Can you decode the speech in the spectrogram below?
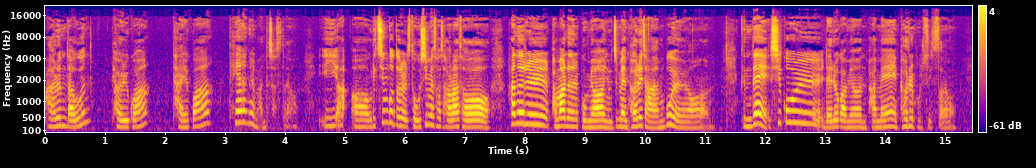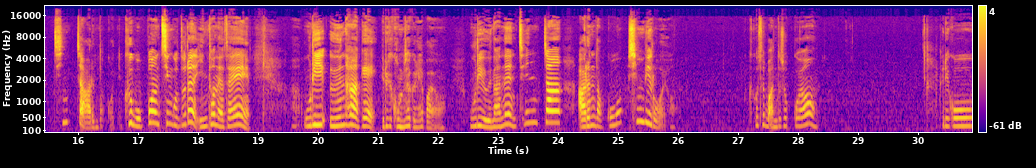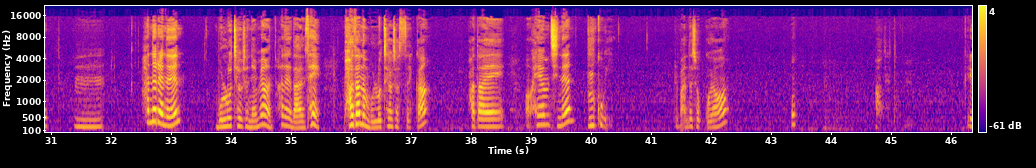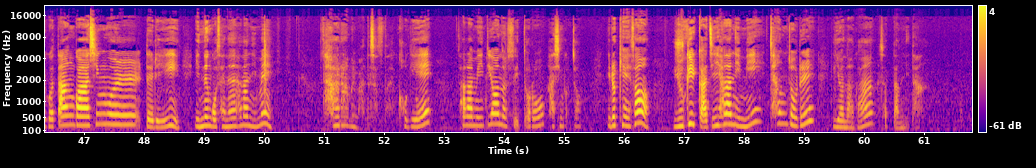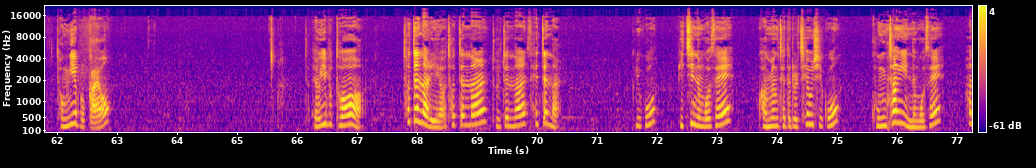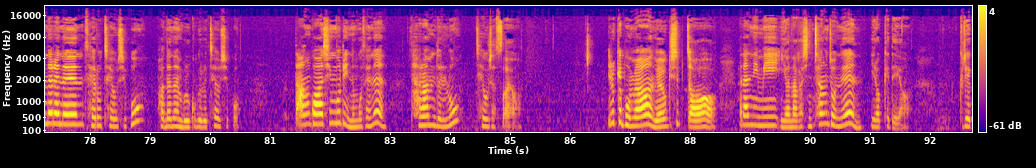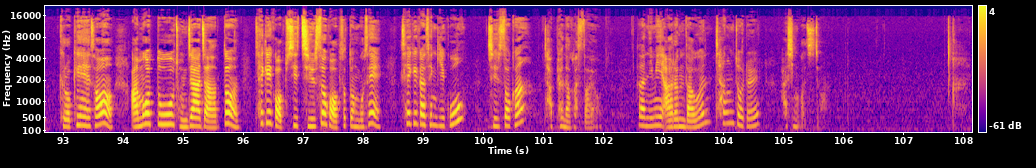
아름다운 별과 달과 태양을 만드셨어요. 이 어, 우리 친구들 도심에서 자라서 하늘을 밤하늘을 보면 요즘엔 별이 잘 안 보여요. 근데 시골 내려가면 밤에 별을 볼 수 있어요. 진짜 아름답거든요. 그 못 보는 친구들은 인터넷에 우리 은하계 이렇게 검색을 해봐요. 우리 은하는 진짜 아름답고 신비로워요. 그것을 만드셨고요. 그리고 음, 하늘에는 뭘로 채우셨냐면 하늘에 나는 새, 바다는 뭘로 채우셨을까? 바다에 어, 헤엄치는 물고기를 만드셨고요. 어? 아, 됐다. 그리고 땅과 식물들이 있는 곳에는 하나님의 사람을 만드셨어요. 거기에 사람이 뛰어놀 수 있도록 하신 거죠. 이렇게 해서 6일까지 하나님이 창조를 이어나가 셨답니다. 정리해 볼까요? 여기부터 첫째 날이에요. 첫째 날, 둘째 날, 셋째 날. 그리고 빛이 있는 곳에 광명체들을 채우시고 궁창이 있는 곳에 하늘에는 새로 채우시고 바다는 물고기로 채우시고 땅과 식물이 있는 곳에는 사람들로 채우셨어요. 이렇게 보면 외우기 쉽죠. 하나님이 이어나가신 창조는 이렇게 돼요. 그래, 그렇게 해서 아무것도 존재하지 않았던 체계가 없이 질서가 없었던 곳에 체계가 생기고 질서가 잡혀 나갔어요. 하나님이 아름다운 창조를 하신 것이죠.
